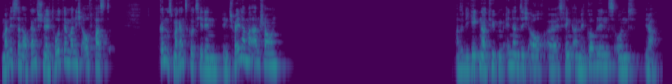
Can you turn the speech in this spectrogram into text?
man ist dann auch ganz schnell tot, wenn man nicht aufpasst. Wir können uns mal ganz kurz hier den, den Trailer mal anschauen. Also die Gegnertypen ändern sich auch. Äh, es fängt an mit Goblins und ja,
